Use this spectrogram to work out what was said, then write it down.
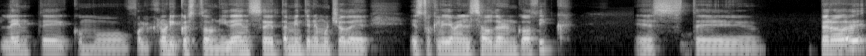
lente como folclórico estadounidense. También tiene mucho de esto que le llaman el Southern Gothic. Este, pero eh,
